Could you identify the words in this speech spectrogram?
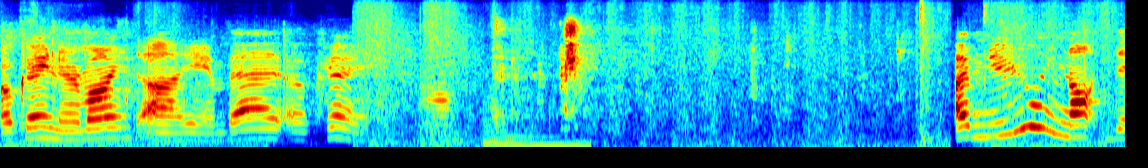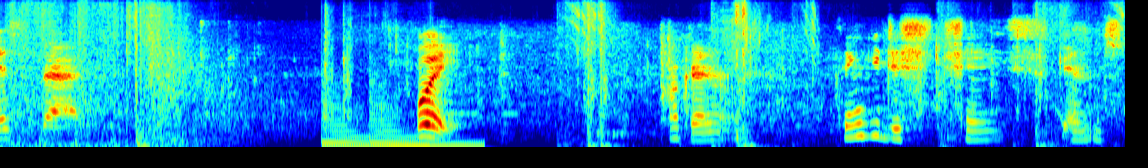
Okay, never mind. I am bad. Okay. Um, I'm usually not this bad. Wait. Okay. I think he just changed skins.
